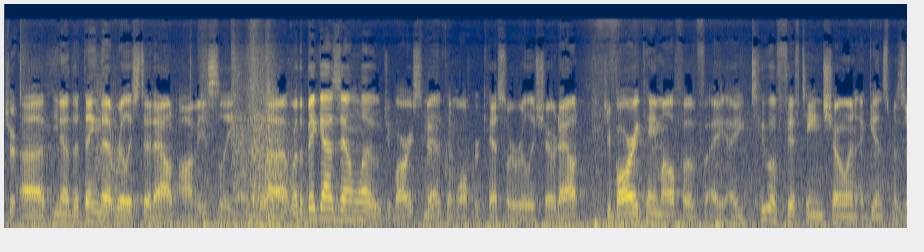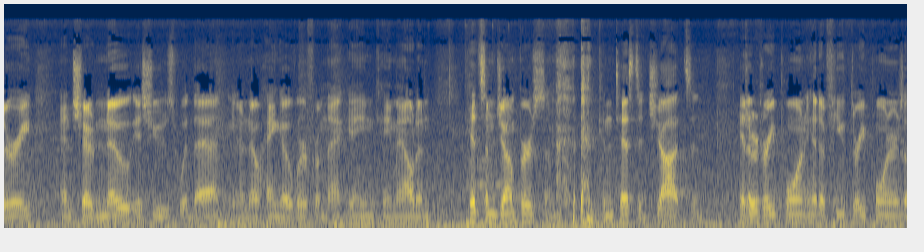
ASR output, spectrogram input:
Sure. Uh, you know, the thing that really stood out, obviously, uh, were the big guys down low. Jabari Smith and Walker Kessler really showed out. Jabari came off of a, a 2 of 15 showing against Missouri and showed no issues with that. You know, no hangover from that game. Came out and hit some jumpers, some contested shots, and hit Sure. a three point, hit a few three pointers, uh,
